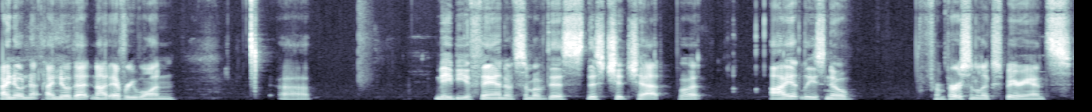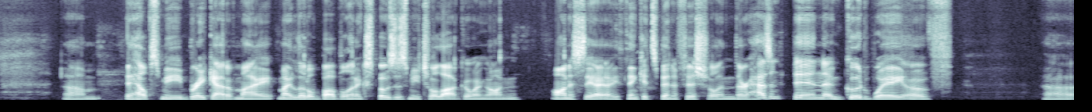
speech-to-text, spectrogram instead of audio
I know I know that not everyone uh, may be a fan of some of this this chit chat, but I at least know from personal experience um, it helps me break out of my my little bubble and exposes me to a lot going on. Honestly, I, I think it's beneficial, and there hasn't been a good way of uh,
